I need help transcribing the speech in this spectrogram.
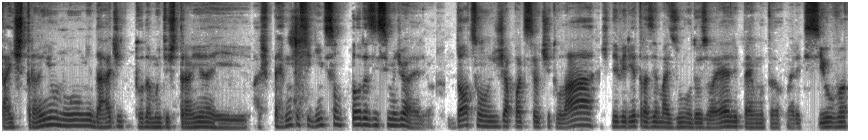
tá estranho numa unidade toda muito estranha e as perguntas seguintes são todas em cima de OL. Dodson já pode ser o titular, deveria trazer mais um ou dois OL, pergunta o Eric Silva.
